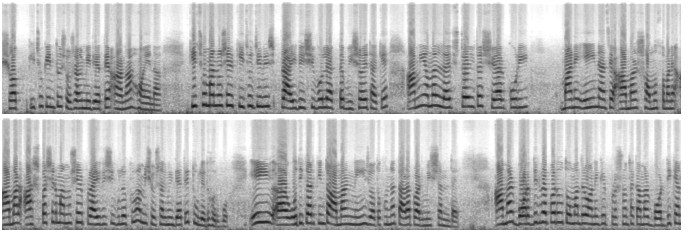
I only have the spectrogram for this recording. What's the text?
সব কিছু কিন্তু সোশ্যাল মিডিয়াতে আনা হয় না। কিছু মানুষের কিছু জিনিস প্রাইভেসি বলে একটা বিষয় থাকে। আমি আমার লাইফস্টাইলটা শেয়ার করি। মানে এই না যে আমার সমস্ত মানে আমার আশপাশের মানুষের প্রাইভেসিগুলোকেও আমি সোশ্যাল মিডিয়াতে তুলে ধরবো। এই অধিকার কিন্তু আমার নেই যতক্ষণ না তারা পারমিশন দেয়। আমার বড়দির ব্যাপারেও তোমাদের অনেকের প্রশ্ন থাকে, আমার বড়দি কেন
